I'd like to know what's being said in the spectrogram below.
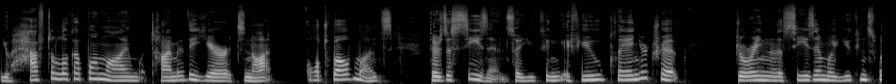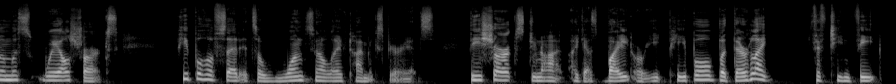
You have to look up online what time of the year. It's not all 12 months. There's a season. So you can if you plan your trip, during the season where you can swim with whale sharks, people have said it's a once in a lifetime experience. These sharks do not, I guess, bite or eat people, but they're like 15 feet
